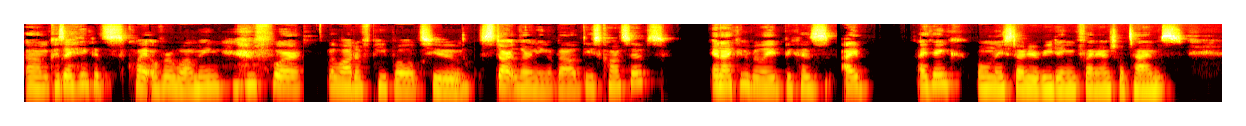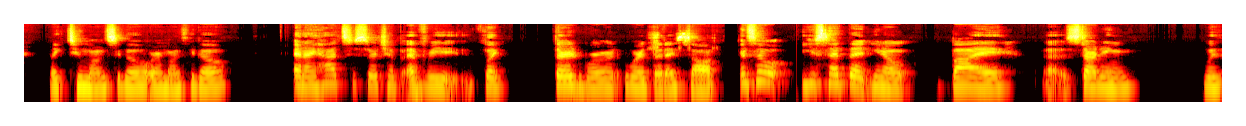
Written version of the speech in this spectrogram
Because um, I think it's quite overwhelming for a lot of people to start learning about these concepts. And I can relate because I I think only started reading Financial Times like two months ago or a month ago. And I had to search up every like third word word that I saw. And so you said that, you know, by uh, starting with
